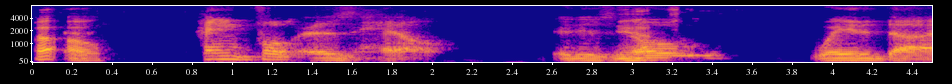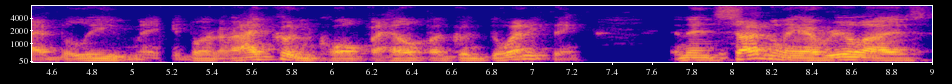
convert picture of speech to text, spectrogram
Uh oh. painful as hell. It is Yeah. no way to die, believe me. But I couldn't call for help. I couldn't do anything. And then suddenly I realized,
